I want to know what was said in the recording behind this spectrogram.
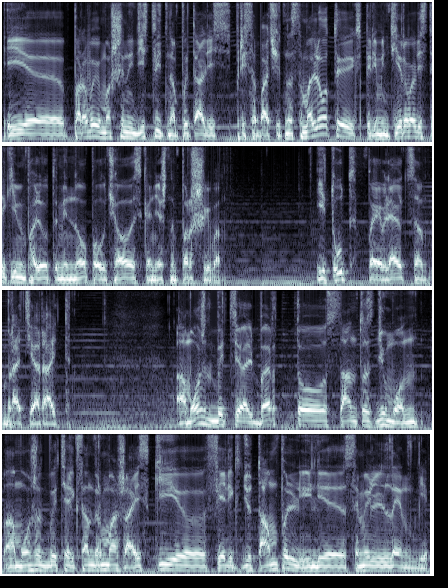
И э, паровые машины действительно пытались присобачить на самолеты, экспериментировали с такими полетами, но получалось, конечно, паршиво. И тут появляются братья Райт. А может быть, Альберто Сантос Дюмон, а может быть, Александр Можайский, э, Феликс Дютампль или Самюэль Ленгли.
